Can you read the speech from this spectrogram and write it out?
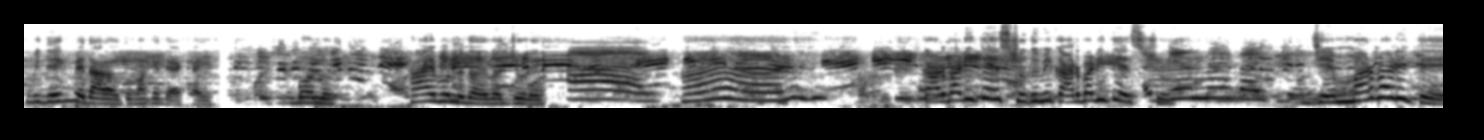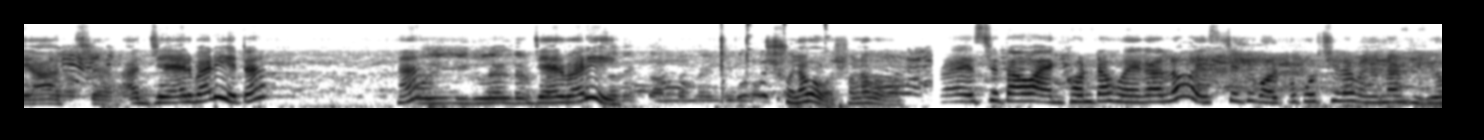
তুমি দেখবে দাঁড়াও তোমাকে দেখাই। বলো। হাই বলে দাও এবার জোরে। হাই। কার বাড়িতে এসছো? তুমি কার বাড়িতে এসছো? জেম্মার বাড়িতে? আচ্ছা। আর জয়ের বাড়ি এটা? হ্যাঁ? জয়ের বাড়ি? শোনা বাবা শোনা বাবা। ওরা এসছে তাও এক ঘণ্টা হয়ে গেল। এসছে একটু গল্প করছিলাম এই জন্য আর ভিডিও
